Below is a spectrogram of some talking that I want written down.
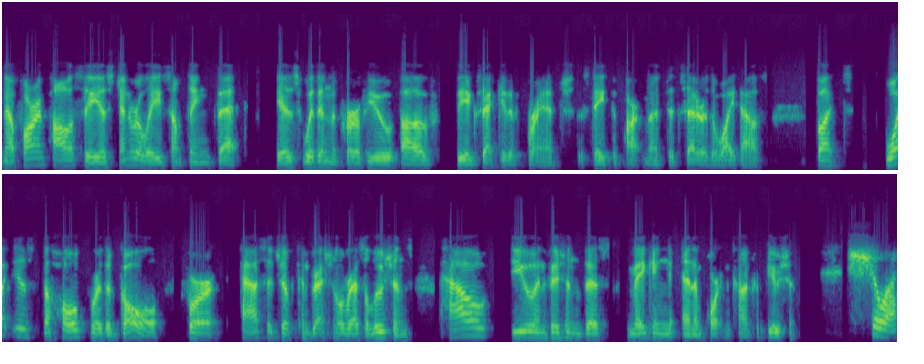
Now, foreign policy is generally something that is within the purview of the executive branch, the State Department, et cetera, the White House. But what is the hope or the goal for passage of congressional resolutions? How do you envision this making an important contribution? Sure.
